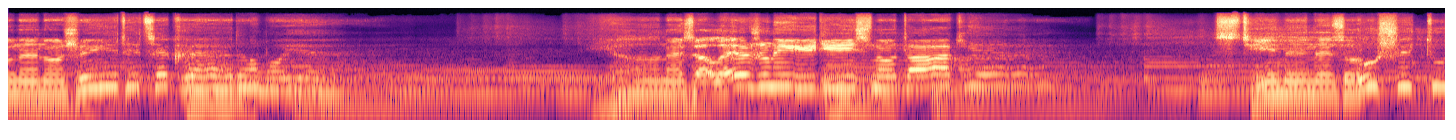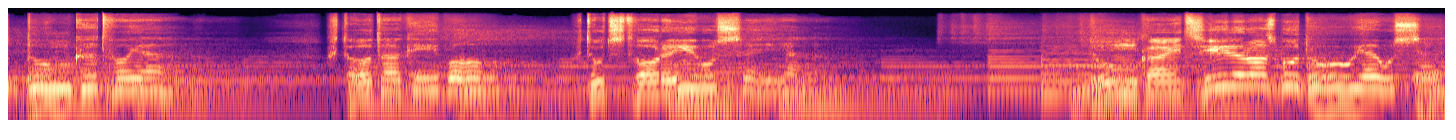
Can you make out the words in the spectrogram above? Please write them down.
Впевнено жити це кредо моє. Я незалежний, дійсно так є. Стіни не зрушить тут думка твоя. Хто такий Бог, тут створив усе я. Думка і ціль розбудує усе.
